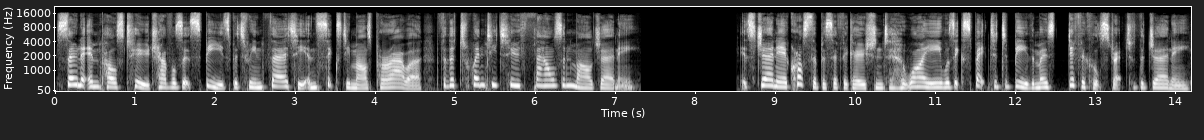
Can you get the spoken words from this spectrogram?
Solar Impulse 2 travels at speeds between 30 and 60 miles per hour for the 22,000 mile journey. Its journey across the Pacific Ocean to Hawaii was expected to be the most difficult stretch of the journey.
